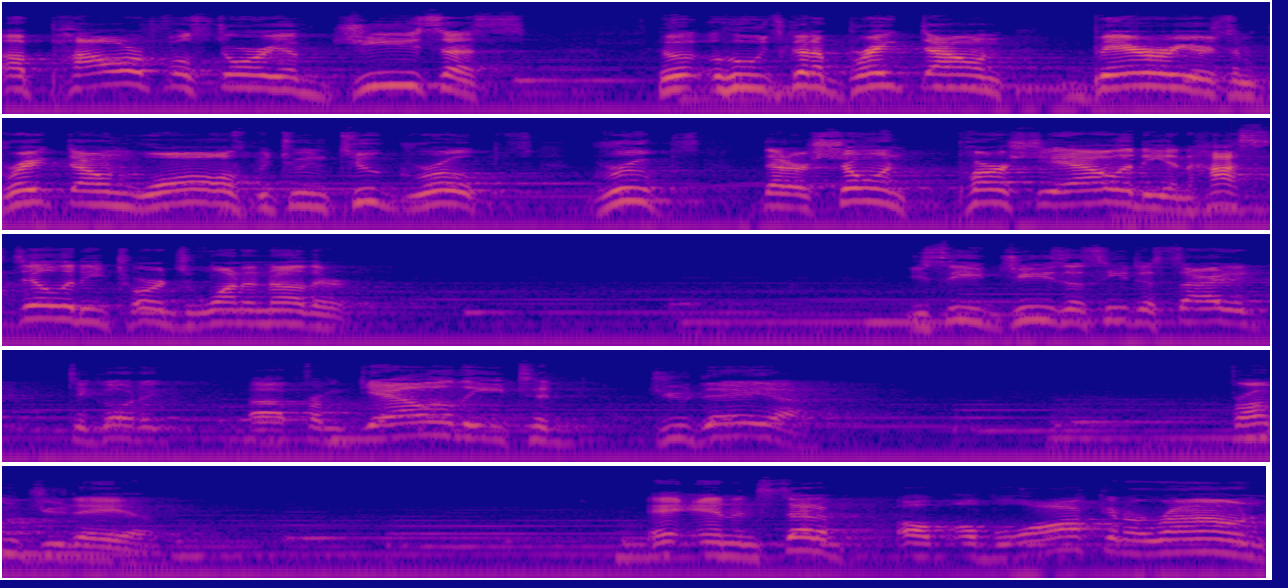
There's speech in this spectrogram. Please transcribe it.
a powerful story of Jesus who, who's going to break down barriers and break down walls between two groups, groups that are showing partiality and hostility towards one another. You see, Jesus, he decided to go to, uh, from Galilee to Judea, from Judea. And, and instead of, of, of walking around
